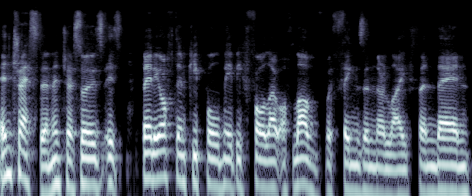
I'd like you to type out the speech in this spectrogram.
interesting, interesting. So it's, it's very often people maybe fall out of love with things in their life, and then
